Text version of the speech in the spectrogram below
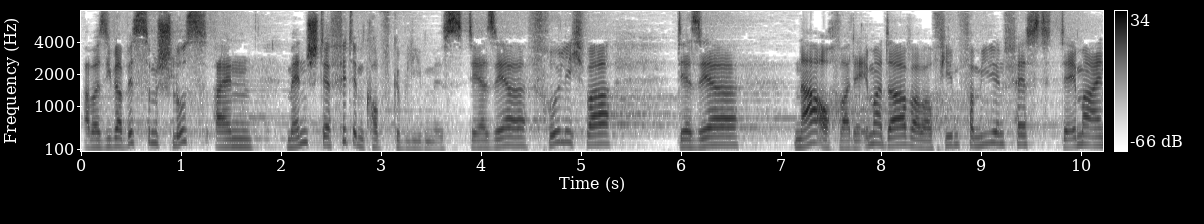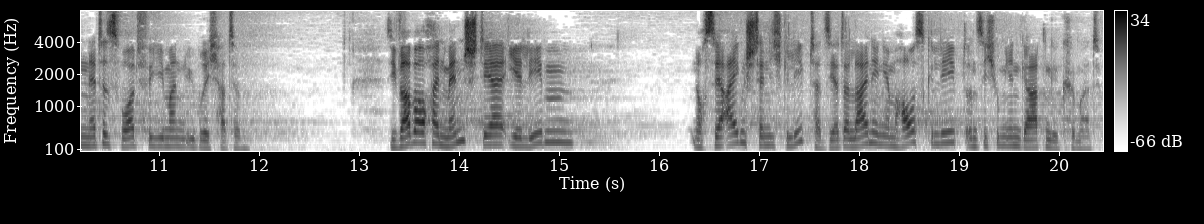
Aber sie war bis zum Schluss ein Mensch, der fit im Kopf geblieben ist, der sehr fröhlich war, der sehr nah auch war, der immer da war, aber auf jedem Familienfest, der immer ein nettes Wort für jemanden übrig hatte. Sie war aber auch ein Mensch, der ihr Leben noch sehr eigenständig gelebt hat. Sie hat alleine in ihrem Haus gelebt und sich um ihren Garten gekümmert.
